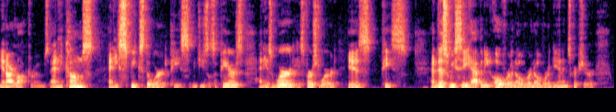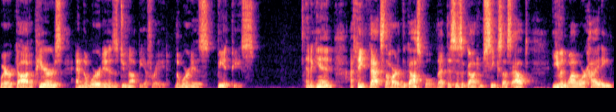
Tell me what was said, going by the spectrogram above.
in our locked rooms. And he comes and he speaks the word peace. I mean, Jesus appears, and his word, his first word, is peace. And this we see happening over and over and over again in Scripture, where God appears and the word is, do not be afraid. The word is, be at peace. And again, I think that's the heart of the gospel that this is a God who seeks us out even while we're hiding.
